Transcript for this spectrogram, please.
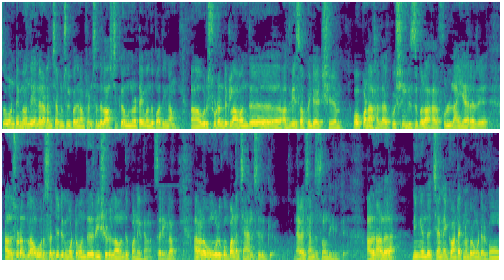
ஸோ ஒன் டைம் வந்து என்ன நடந்துச்சு அப்படின்னு சொல்லி பார்த்தீங்கன்னா ஃப்ரெண்ட்ஸ் இந்த லாஸ்ட்டுக்கு முந்தின டைம் வந்து பார்த்தீங்கன்னா ஒரு ஸ்டூடெண்ட்டுக்குலாம் வந்து அதுவே சப்மிட் ஆயிடுச்சு. ஓப்பன் ஆகலை கொஷின் விசிபிள் ஆக ஃபுல்லாக எரரு அந்த ஸ்டூடெண்ட்லாம் ஒரு சப்ஜெக்ட்டுக்கு மட்டும் வந்து ரீஷெடியூலாம் வந்து பண்ணியிருக்காங்க சரிங்களா? அதனால் உங்களுக்கும் பண்ண சான்ஸ் இருக்குது நிறைய சான்சஸ் வந்து இருக்குது அதனால் நீங்கள் இந்த சென்னை காண்டாக்ட் நம்பர் உங்கள்கிட்ட இருக்கும்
